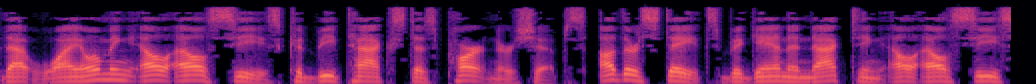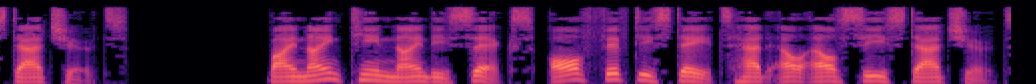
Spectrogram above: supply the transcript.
that Wyoming LLCs could be taxed as partnerships, other states began enacting LLC statutes. By 1996, all 50 states had LLC statutes.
